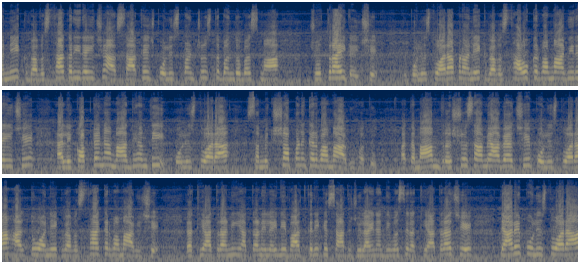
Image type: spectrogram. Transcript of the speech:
અનેક વ્યવસ્થા કરી રહી છે. આ સાથે જ પોલીસ પણ ચુસ્ત બંદોબસ્તમાં જોતરાઈ ગઈ છે. તો પોલીસ દ્વારા પણ અનેક વ્યવસ્થાઓ કરવામાં આવી રહી છે. હેલિકોપ્ટરના માધ્યમથી પોલીસ દ્વારા સમીક્ષા પણ કરવામાં આવ્યું હતું. આ તમામ દ્રશ્યો સામે આવ્યા છે. પોલીસ દ્વારા હાલ તો અનેક વ્યવસ્થા કરવામાં આવી છે. રથયાત્રાની યાત્રાને લઈને વાત કરી કે સાત જુલાઈના દિવસે રથયાત્રા છે, ત્યારે પોલીસ દ્વારા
